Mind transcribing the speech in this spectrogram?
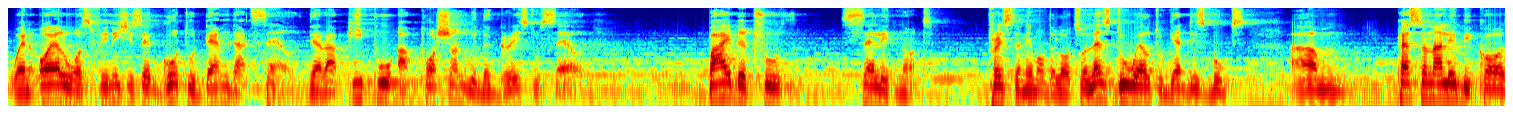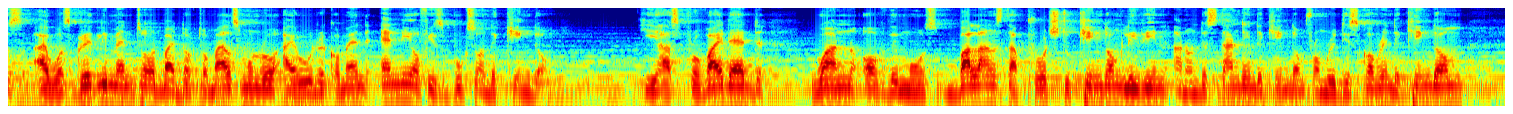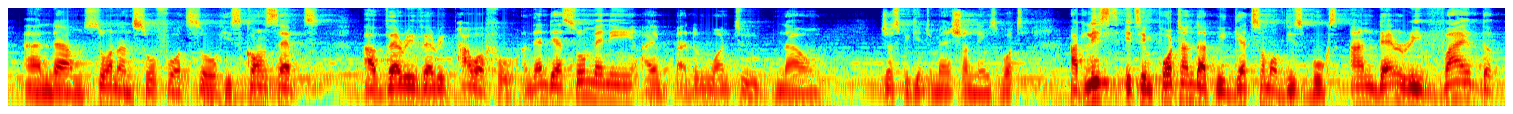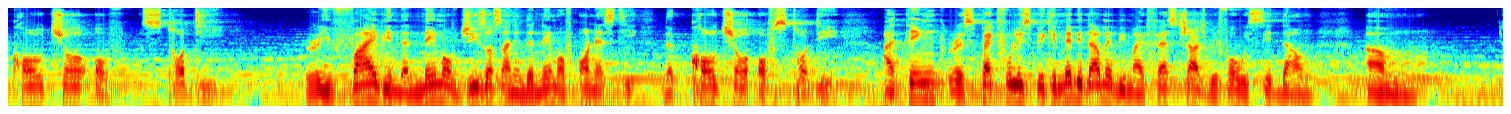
When oil was finished, he said, go to them that sell. There are people apportioned with the grace to sell. Buy the truth, sell it not. Praise the name of the Lord. So let's do well to get these books. Um, personally, because I was greatly mentored by Dr. Miles Munroe, I would recommend any of his books on the kingdom. He has provided one of the most balanced approach to kingdom living and understanding the kingdom from rediscovering the kingdom and um, so on and so forth. So his concepts are very, very powerful. And then there are so many, I, I don't want to now just begin to mention names, but at least it's important that we get some of these books and then revive the culture of study. Revive in the name of Jesus and in the name of honesty the culture of study. I think, respectfully speaking, maybe that may be my first charge before we sit down. Um,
